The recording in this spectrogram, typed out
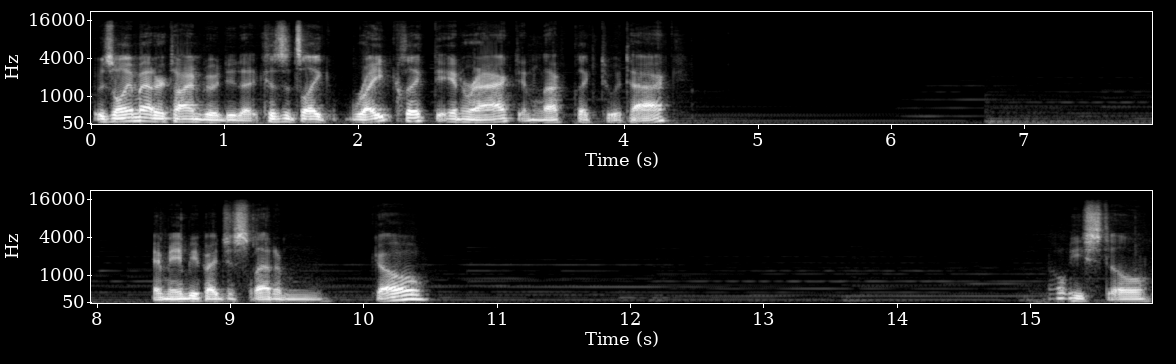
was only a matter of time to do that because it's like right click to interact and left click to attack. And maybe if I just let him go. Oh, he's still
